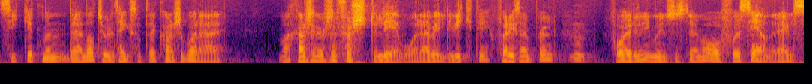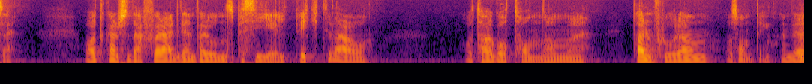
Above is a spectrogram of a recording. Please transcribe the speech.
sikkert, men det er naturlig å tenke seg at det kanskje bare er man kanskje, kanskje første leveåret er veldig viktig, f.eks. For, Mm. for immunsystemet og for senere helse. Og at kanskje derfor er det i den perioden spesielt viktig da, å, å ta godt hånd om eh, tarmfloraen og sånne ting. Men det,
